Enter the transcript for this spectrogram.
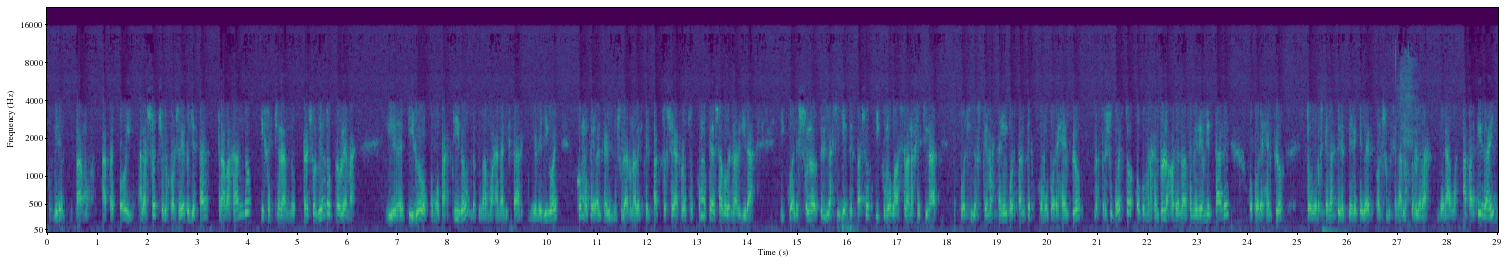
Pues miren, vamos, hoy a las 8 los consejeros ya están trabajando y gestionando, resolviendo problemas. Y, luego, como partido, lo que vamos a analizar, como yo le digo, es cómo queda el Cabildo Insular una vez que el pacto sea roto, cómo queda esa gobernabilidad y cuáles son los, los siguientes pasos y cómo va, se van a gestionar pues los temas tan importantes como por ejemplo los presupuestos o como por ejemplo las ordenanzas medioambientales o por ejemplo todos los temas que tienen que ver con solucionar los problemas del agua. A partir de ahí,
